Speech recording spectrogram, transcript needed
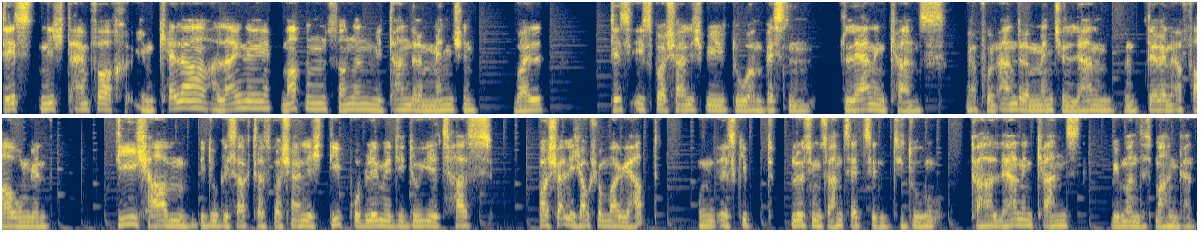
das nicht einfach im Keller alleine machen, sondern mit anderen Menschen, weil das ist wahrscheinlich, wie du am besten lernen kannst. Ja, von anderen Menschen lernen und deren Erfahrungen die ich haben, wie du gesagt hast, wahrscheinlich die Probleme, die du jetzt hast, wahrscheinlich auch schon mal gehabt. Und es gibt Lösungsansätze, die du da lernen kannst, wie man das machen kann.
